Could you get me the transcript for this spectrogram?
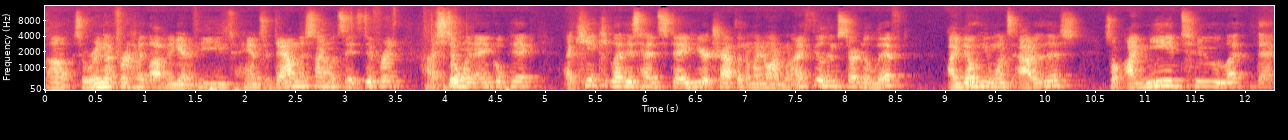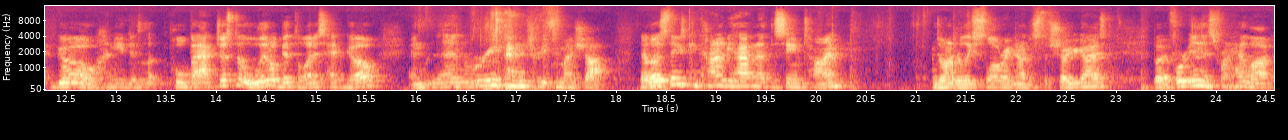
Uh, so we're in that front headlock, and again, if his hands are down this time, let's say it's different, I still went ankle pick. I can't let his head stay here trapped under my arm. When I feel him starting to lift, I know he wants out of this, so I need to let that go. I need to pull back just a little bit to let his head go and then re-penetrate to my shot. Now those things can kind of be happening at the same time. I'm doing it really slow right now just to show you guys. But if we're in this front headlock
